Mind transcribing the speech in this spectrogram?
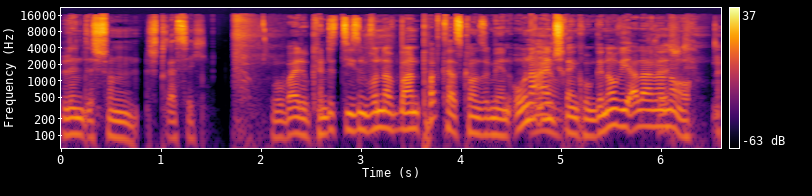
Blind ist schon stressig. Wobei, du könntest diesen wunderbaren Podcast konsumieren, ohne Ja. Einschränkung, genau wie alle anderen auch.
